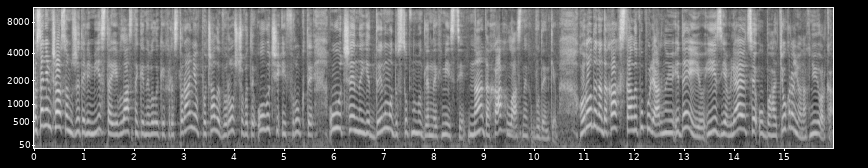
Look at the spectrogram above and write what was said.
Останнім часом жителі міста і власники невеликих ресторанів почали вирощувати овочі і фрукти у чи не єдиному доступному для них місці на дахах власних будинків. Городи на дахах стали популярною ідеєю і з'являються у багатьох районах Нью-Йорка.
